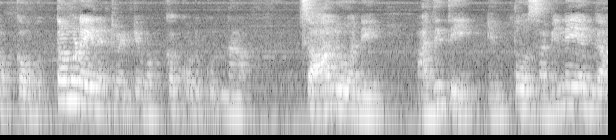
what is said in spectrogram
ఒక్క ఉత్తముడైనటువంటి ఒక్క కొడుకున్న చాలు అని అదితి ఎంతో సవినయంగా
